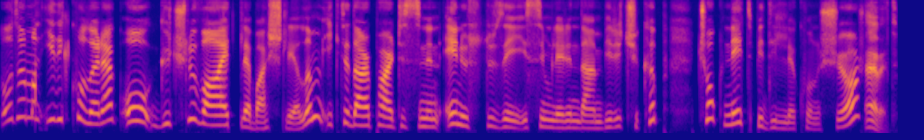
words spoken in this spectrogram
O zaman ilk olarak o güçlü vaatle başlayalım. İktidar Partisi'nin en üst düzey isimlerinden biri çıkıp çok net bir dille konuşuyor. Evet,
